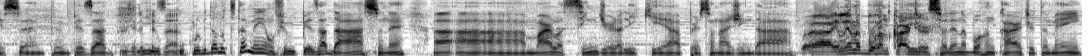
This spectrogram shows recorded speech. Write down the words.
Isso, é um filme pesado. Mas ele é e o- pesado. O, Clube da Luta também é um filme pesadaço, né? A, a, a Marla Singer ali, que é a personagem da... A Helena Bonham Carter. Isso, a Helena Bonham Carter também,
